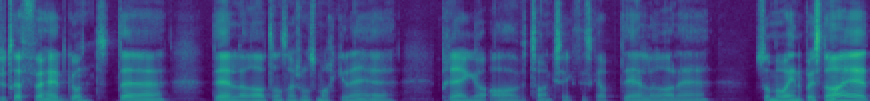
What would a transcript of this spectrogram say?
du treffer helt godt. Det, deler av transaksjonsmarkedet er prega av tvangsekteskap. Deler av det, som vi var inne på i stad, er,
